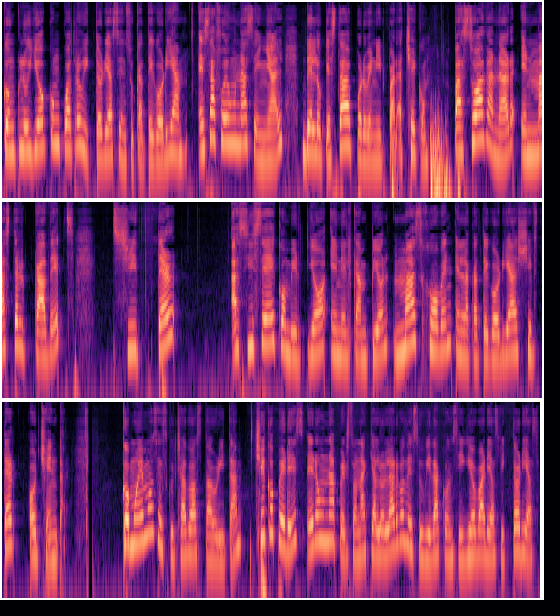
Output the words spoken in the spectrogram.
concluyó con cuatro victorias en su categoría. Esa fue una señal de lo que estaba por venir para Checo. Pasó a ganar en Master Cadets Shifter Así se convirtió en el campeón más joven en la categoría Shifter 80. Como hemos escuchado hasta ahorita, Checo Pérez era una persona que a lo largo de su vida consiguió varias victorias,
